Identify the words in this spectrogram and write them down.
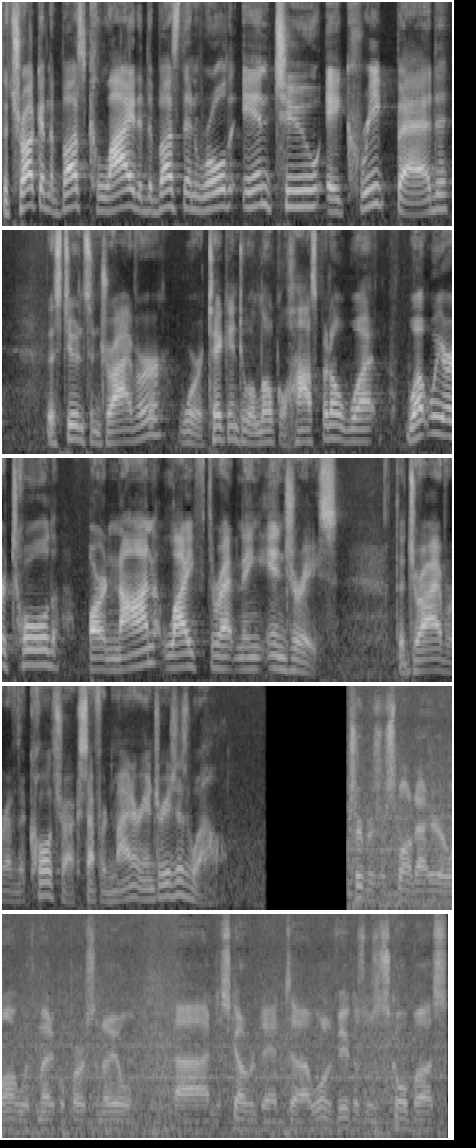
The truck and the bus collided. The bus then rolled into a creek bed. The students and driver were taken to a local hospital. What, what we are told are non-life threatening injuries. The driver of the coal truck suffered minor injuries as well. Troopers responded out here along with medical personnel uh, and discovered that uh, one of the vehicles was a school bus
